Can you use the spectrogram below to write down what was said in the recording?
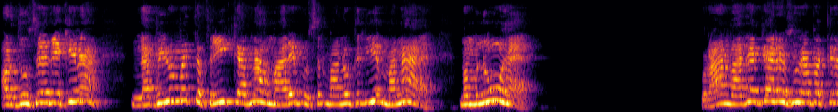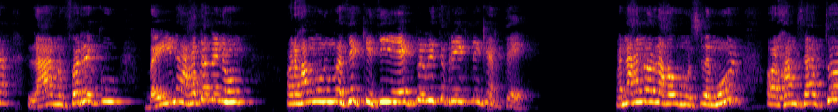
اور دوسرے دیکھیں نا، نبیوں میں تفریق کرنا ہمارے مسلمانوں کے لیے منع ہے، ممنوع ہے۔ قرآن واضح کہہ رہے سورہ بکرا لا نفرقو بین حد منہم۔ اور ہم ان میں سے کسی ایک پہ بھی تفریق نہیں کرتے۔ ونحن اللہ مسلمون اور ہم سب تو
